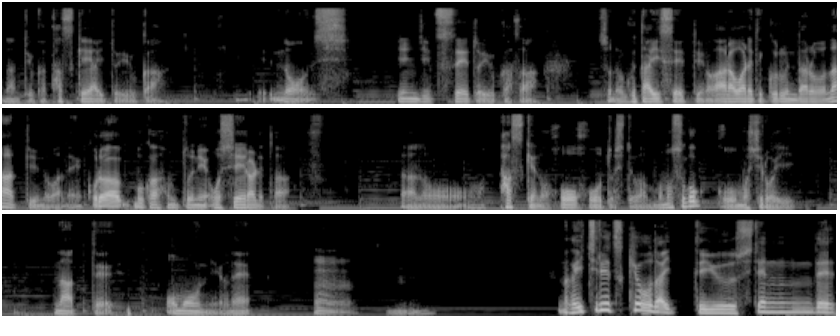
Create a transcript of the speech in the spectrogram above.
なんていうか、助け合いというか、のし真実性というかさ、その具体性っていうのが現れてくるんだろうなっていうのはね、これは僕は本当に教えられた、あの、助けの方法としては、ものすごくこう面白いなって思うんよね。うん。うんなんか一列兄弟っていう視点で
